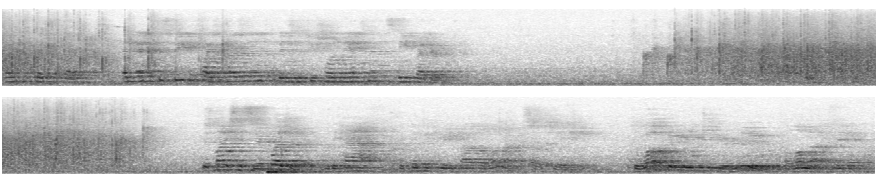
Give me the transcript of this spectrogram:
Thank you, Christopher. And next to speak is Vice President of Institutional Advancement, Steve Frederick. It is my sincere pleasure, on behalf of the Clinton Community College Alumni Association, to welcome you to your new alumni family.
